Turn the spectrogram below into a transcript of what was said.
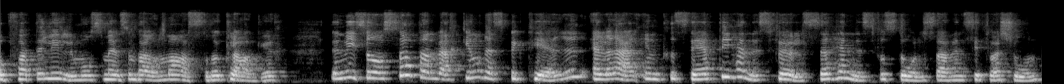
oppfatter lillemor som en som bare maser og klager. Den viser også at han verken respekterer eller er interessert i hennes følelser, hennes forståelse av en situasjon.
